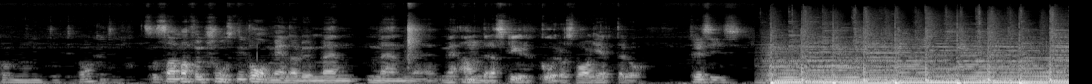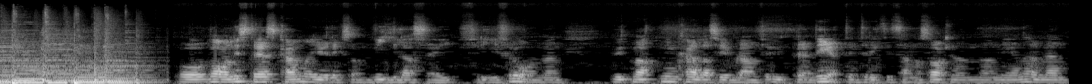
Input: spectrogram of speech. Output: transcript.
kommer man inte tillbaka till. Så samma funktionsnivå menar du, men, men med andra styrkor och svagheter då? Precis. Och vanlig stress kan man ju liksom vila sig fri från, men utmattning kallas ju ibland för utbrändhet. Det är inte riktigt samma sak man menar, men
